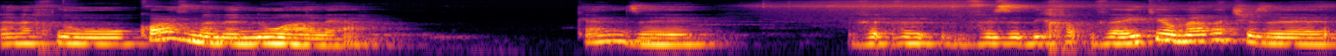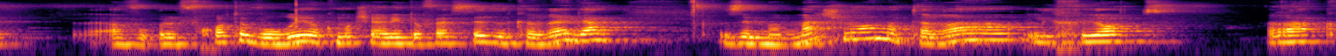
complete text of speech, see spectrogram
אנחנו כל הזמן ננוע עליה. כן, זה, ו, ו, וזה בכלל, והייתי אומרת שזה, לפחות עבורי, או כמו שאני תופסת את זה כרגע, זה ממש לא המטרה לחיות רק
